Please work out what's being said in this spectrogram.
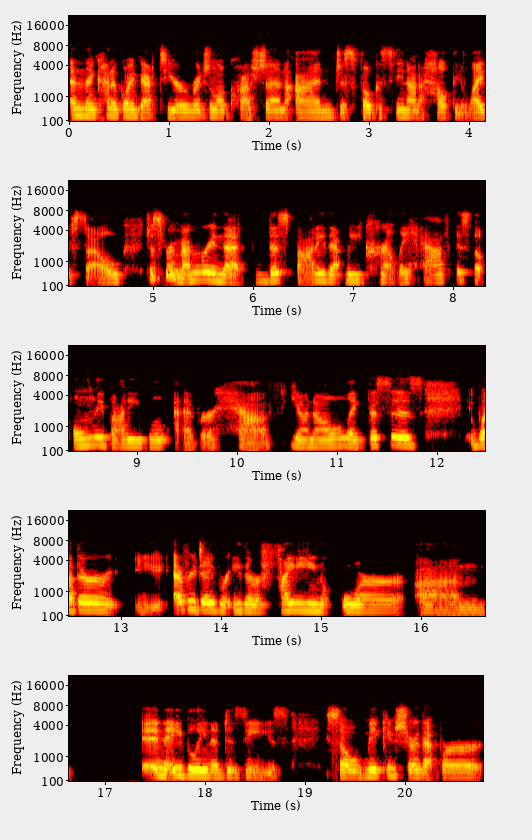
and then, kind of going back to your original question on just focusing on a healthy lifestyle, just remembering that this body that we currently have is the only body we'll ever have. You know, like this is whether every day we're either fighting or um, enabling a disease so making sure that we're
